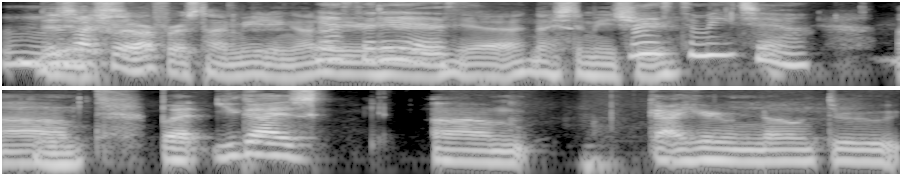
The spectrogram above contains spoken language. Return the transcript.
This is actually our first time meeting. I know Yes, you're it here. is. Yeah, nice to meet you. Nice to meet you. Um, but you guys um, got here known through.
